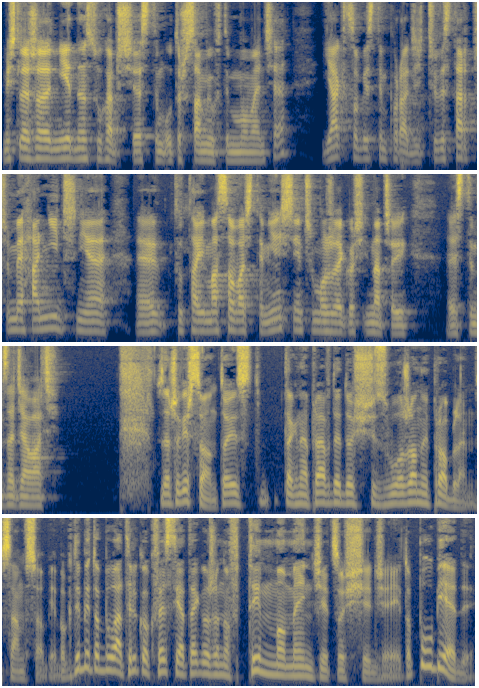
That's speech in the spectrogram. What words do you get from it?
myślę, że nie jeden słuchacz się z tym utożsamił w tym momencie. Jak sobie z tym poradzić? Czy wystarczy mechanicznie e, tutaj masować te mięśnie, czy może jakoś inaczej e, z tym zadziałać? Znaczy, wiesz co, to jest tak naprawdę dość złożony problem sam w sobie, bo gdyby to była tylko kwestia tego, że no w tym momencie coś się dzieje, to pół biedy,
